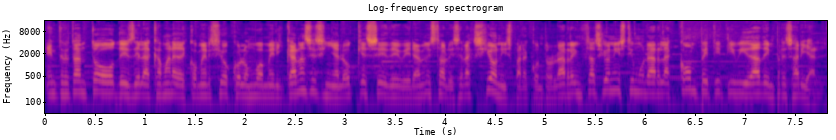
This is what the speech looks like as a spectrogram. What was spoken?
Entre tanto, desde la Cámara de Comercio Colomboamericana se señaló que se deberán establecer acciones para controlar la inflación y estimular la competitividad empresarial.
